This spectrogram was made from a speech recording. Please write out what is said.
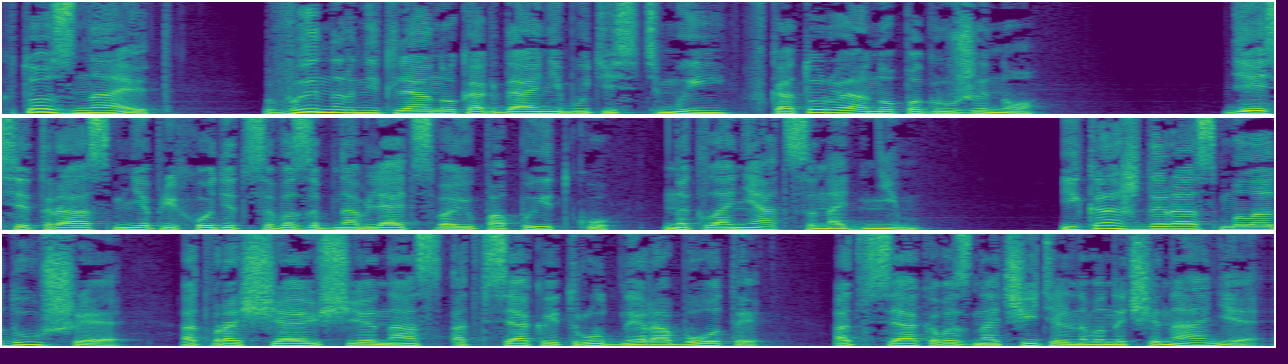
Кто знает, вынырнет ли оно когда-нибудь из тьмы, в которую оно погружено. Десять раз мне приходится возобновлять свою попытку наклоняться над ним. И каждый раз малодушие, отвращающее нас от всякой трудной работы, от всякого значительного начинания,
